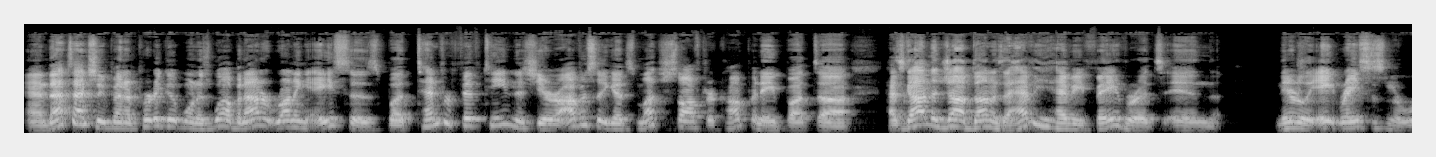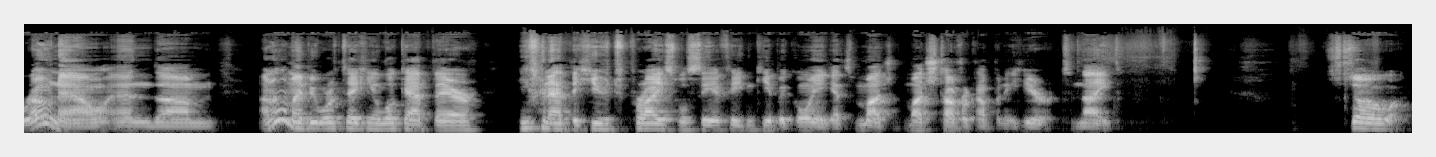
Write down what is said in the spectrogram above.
and that's actually been a pretty good one as well. But not at running aces, but ten for fifteen this year. Obviously against much softer company, but uh, has gotten the job done as a heavy, heavy favorite in nearly eight races in a row now. And um, I don't know, it might be worth taking a look at there. Even at the huge price, we'll see if he can keep it going against much, much tougher company here tonight. So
